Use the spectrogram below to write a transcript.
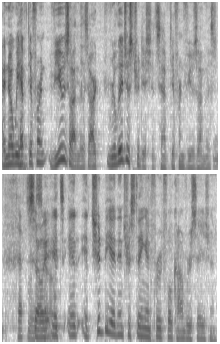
I know we have different views on this. Our religious traditions have different views on this. definitely So, so. it it's it, it should be an interesting and fruitful conversation.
